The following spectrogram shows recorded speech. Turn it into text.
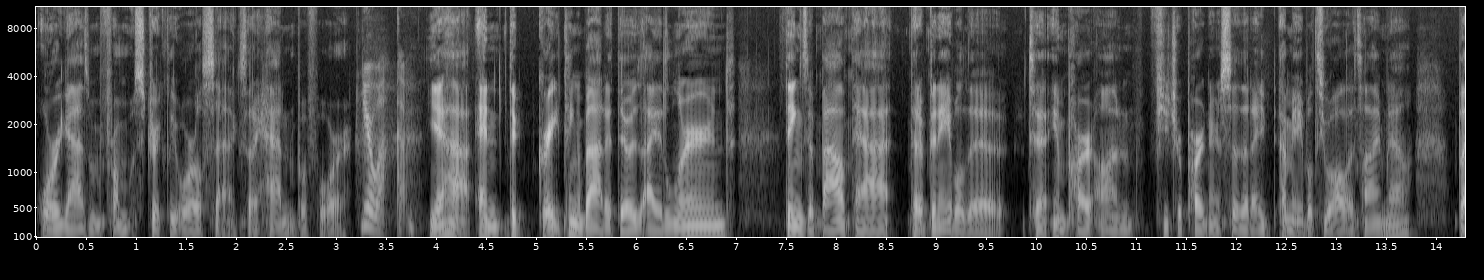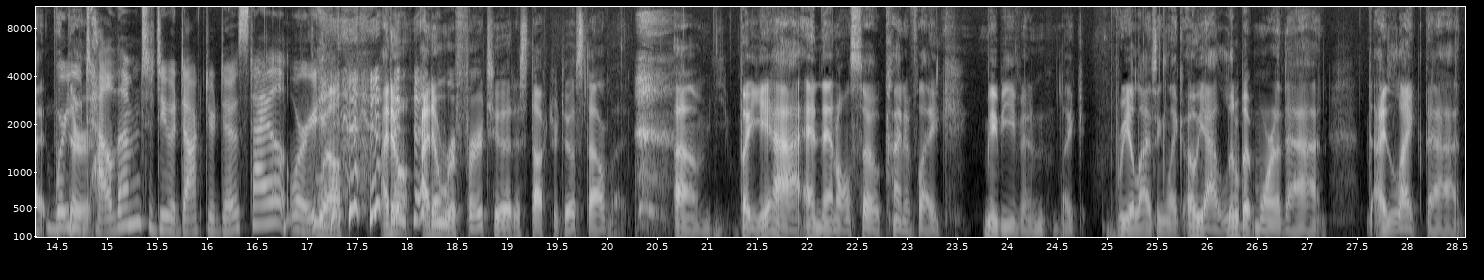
orgasm from strictly oral sex that I hadn't before. You're welcome. Yeah. And the great thing about it, though, is I had learned things about that that I've been able to to impart on future partners so that I, I'm able to all the time now. But where you tell them to do a Dr. Doe style or well, I don't I don't refer to it as Dr. Doe style, but um, but yeah, and then also kind of like maybe even like realizing like oh yeah, a little bit more of that. I like that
